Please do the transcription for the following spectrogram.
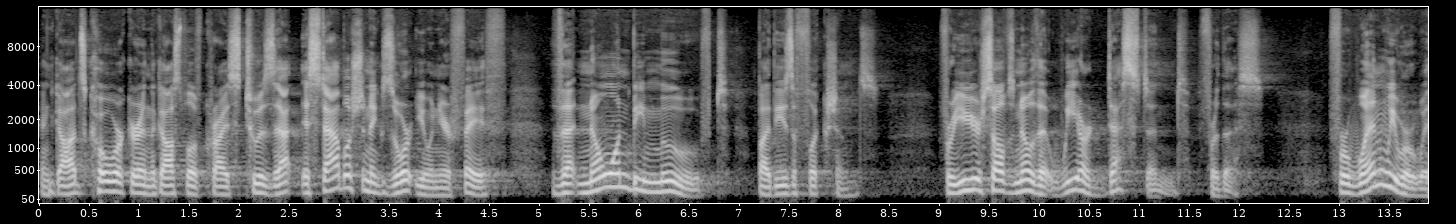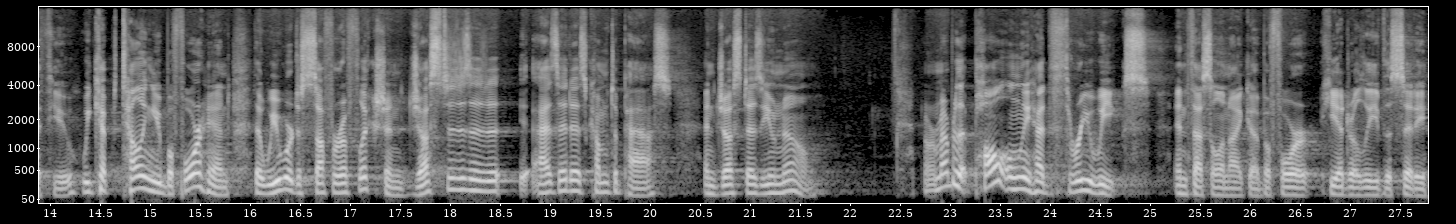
and God's co worker in the gospel of Christ, to establish and exhort you in your faith, that no one be moved by these afflictions. For you yourselves know that we are destined for this. For when we were with you, we kept telling you beforehand that we were to suffer affliction, just as it, as it has come to pass, and just as you know. Now remember that Paul only had three weeks in Thessalonica before he had to leave the city.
